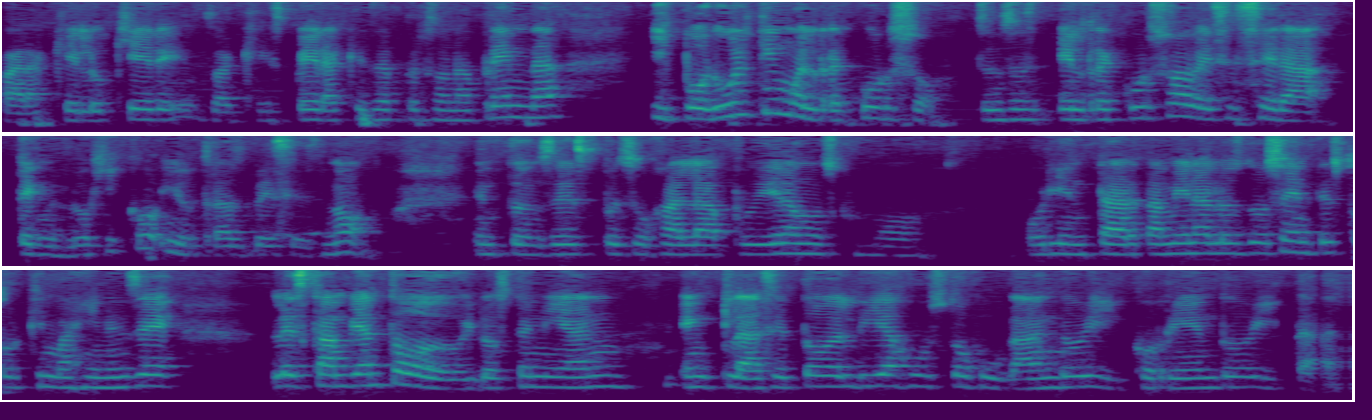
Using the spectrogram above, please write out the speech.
para qué lo quiere, o sea, qué espera que esa persona aprenda. Y por último, el recurso. Entonces, el recurso a veces será tecnológico y otras veces no. Entonces, pues ojalá pudiéramos como orientar también a los docentes, porque imagínense, les cambian todo y los tenían en clase todo el día justo jugando y corriendo y tal.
